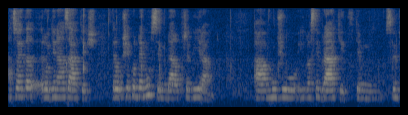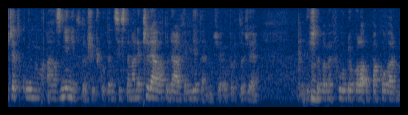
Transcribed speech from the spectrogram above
a co je ta rodinná zátěž, kterou už jako nemusím dál přebírat a můžu ji vlastně vrátit těm svým předkům a změnit trošičku ten systém a nepředávat to dál těm dětem, že jo? protože když to hmm. budeme furt dokola opakovat, no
